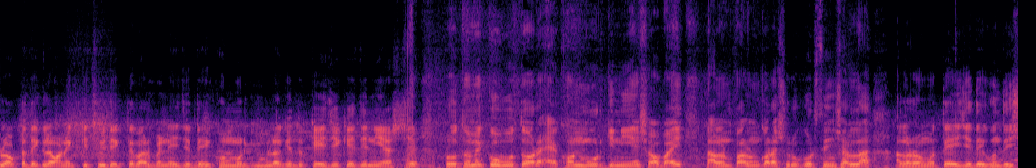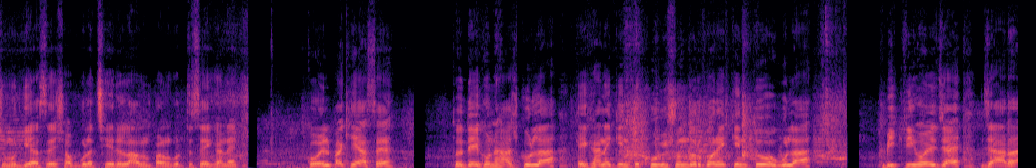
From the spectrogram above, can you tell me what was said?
ব্লগটা দেখলে অনেক কিছুই দেখতে পারবেন। এই যে দেখুন, মুরগিগুলো কিন্তু কেজে কেজে নিয়ে আসছে। প্রথমে কবুতর, এখন মুরগি নিয়ে সবাই লালন পালন করা শুরু করছে ইনশাল্লাহ। আল্লাহ রহমতে এই যে দেখুন, দেশি মুরগি আছে, সবগুলো ছেড়ে লালন পালন করতেছে এখানে। কোয়েল পাখি আছে। তো দেখুন হাঁসগুলা, এখানে কিন্তু খুবই সুন্দর করে কিন্তু ওগুলা বিক্রি হয়ে যায়। যারা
